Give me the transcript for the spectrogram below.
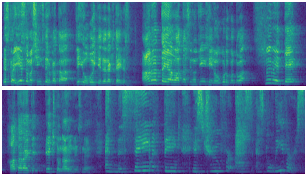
ですからイエス様を信じている方ぜひ覚えていただきたいですあなたや私の人生に起こることは全て働いて益となるんですね And the same thing is true for us as believers.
